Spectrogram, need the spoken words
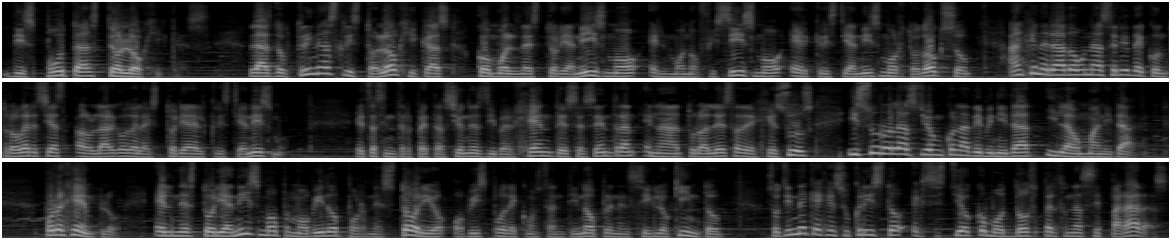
Disputas teológicas. Las doctrinas cristológicas, como el nestorianismo, el monofisismo, el cristianismo ortodoxo, han generado una serie de controversias a lo largo de la historia del cristianismo. Estas interpretaciones divergentes se centran en la naturaleza de Jesús y su relación con la divinidad y la humanidad. Por ejemplo, el nestorianismo promovido por Nestorio, obispo de Constantinopla en el siglo V, sostiene que Jesucristo existió como dos personas separadas,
